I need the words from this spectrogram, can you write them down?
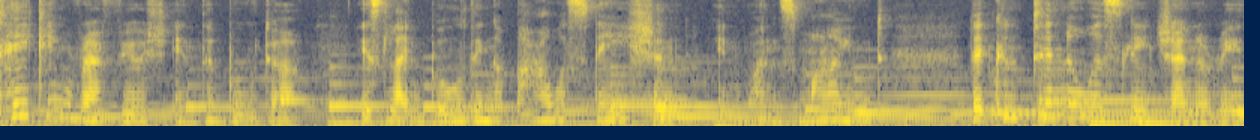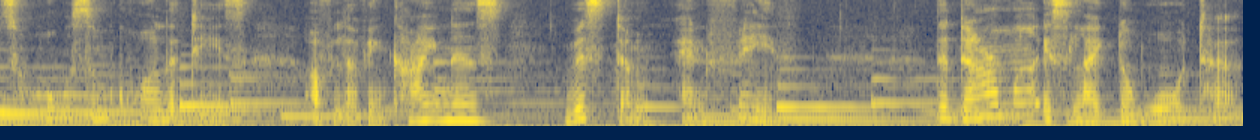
Taking refuge in the Buddha is like building a power station in one's mind that continuously generates wholesome qualities of loving kindness, wisdom, and faith. The Dharma is like the water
